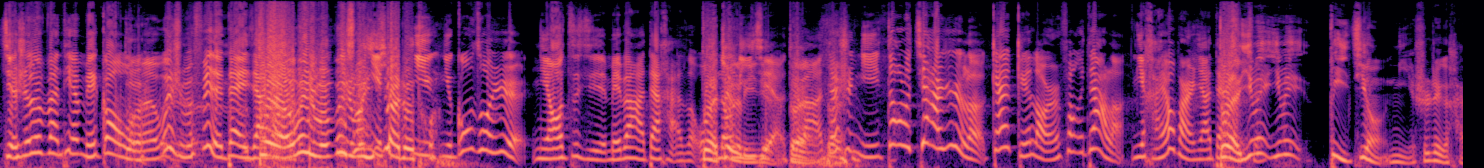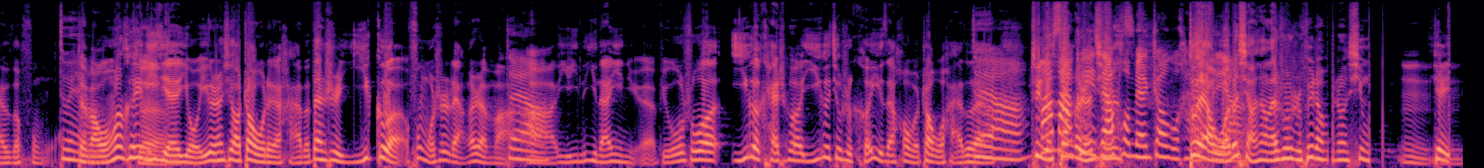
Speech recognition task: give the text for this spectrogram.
解释了半天没告我们为什么非得带一家对啊，为什么为什么一下就你你工作日你要自己没办法带孩子，我能理这个理解对吧？但是你到了假日了，该给老人放个假了，你还要把人家带对，因为因为毕竟你是这个孩子的父母，对啊。吧？我们可以理解有一个人需要照顾这个孩子，但是一个父母是两个人嘛，对啊。一一男一女，比如说一个开车，一个就是可以在后边照顾孩子的呀。对啊，这个妈妈三个人在后面照顾孩子。对啊，我的想象来说是非常非常幸福嗯，这件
